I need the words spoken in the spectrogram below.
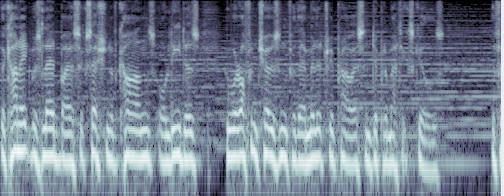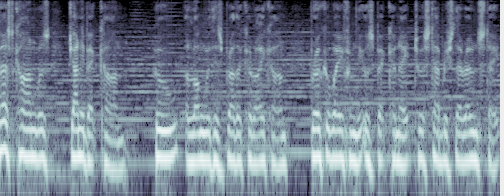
The Khanate was led by a succession of Khans or leaders who were often chosen for their military prowess and diplomatic skills. The first Khan was Janibek Khan, who, along with his brother Kerey Khan, broke away from the Uzbek Khanate to establish their own state.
